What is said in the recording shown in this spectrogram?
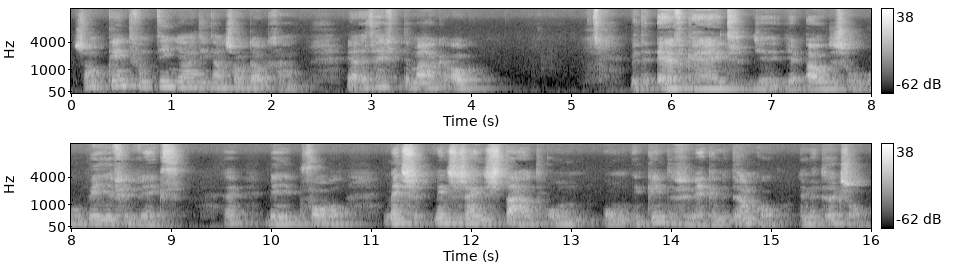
Zo'n kind van 10 jaar die dan zo doodgaat. Ja, dat heeft te maken ook met de erfelijkheid, je, je ouders, hoe, hoe ben je verwekt. Bijvoorbeeld, mensen, mensen zijn in staat om, om een kind te verwekken met drank op en met drugs op.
